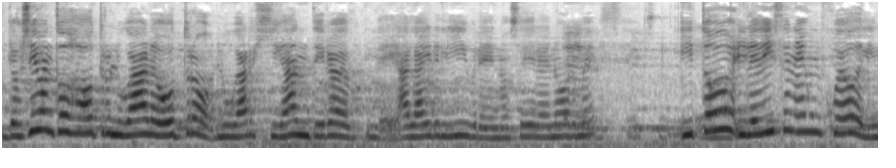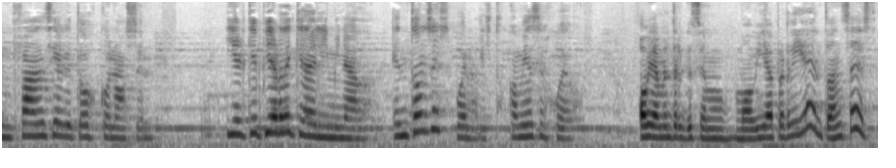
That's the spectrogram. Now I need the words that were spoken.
Los llevan todos a otro lugar, a otro lugar gigante, era eh, al aire libre, no sé, era enorme. Y todos, y le dicen es un juego de la infancia que todos conocen. Y el que pierde queda eliminado. Entonces, bueno, listo, comienza el juego. Obviamente el que se movía perdía, entonces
